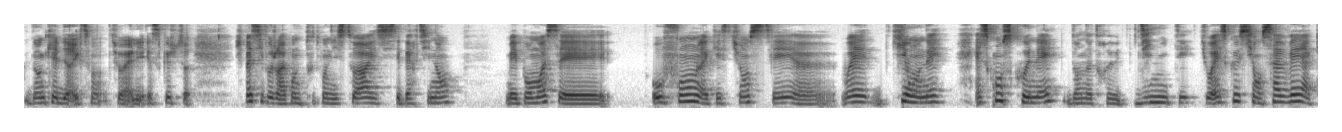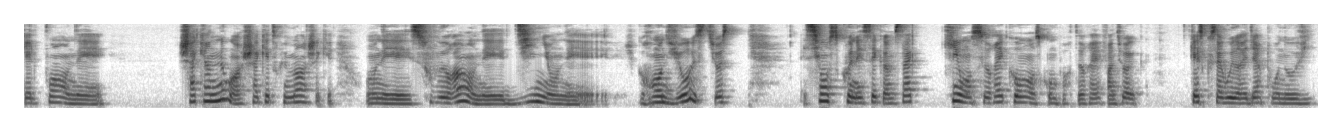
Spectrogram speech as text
dans quelle direction tu vois aller est-ce que je, je sais pas s'il faut que je raconte toute mon histoire et si c'est pertinent mais pour moi c'est au fond la question c'est euh, ouais qui on est. Est-ce qu'on se connaît dans notre dignité? Tu vois est-ce que si on savait à quel point on est chacun de nous hein, chaque être humain chaque on est souverain on est digne on est grandiose tu vois si on se connaissait comme ça qui on serait comment on se comporterait? Enfin tu vois qu'est-ce que ça voudrait dire pour nos vies?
